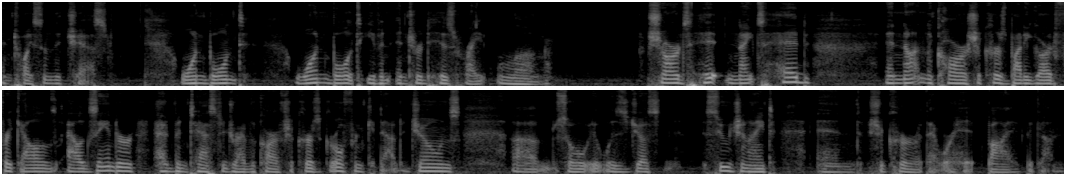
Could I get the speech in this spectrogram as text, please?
and twice in the chest. One bullet, one bullet even entered his right lung. Shards hit Knight's head, and not in the car. Shakur's bodyguard, Frank Alexander, had been tasked to drive the car of Shakur's girlfriend, Kidada Jones. Um, so it was just Knight and Shakur that were hit by the gun.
